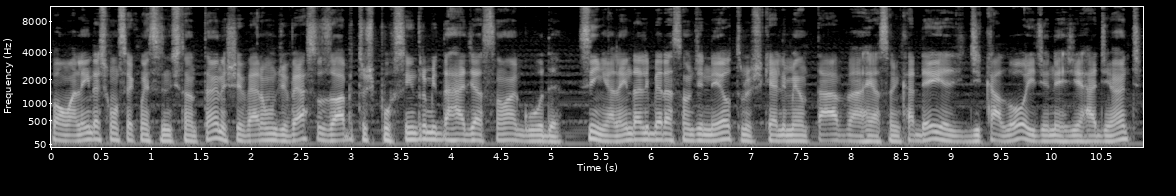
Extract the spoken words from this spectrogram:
Bom, além das consequências instantâneas, tiveram diversos óbitos por síndrome da radiação aguda. Sim, além da liberação de nêutrons que alimentava a reação em cadeia de calor e de energia radiante,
